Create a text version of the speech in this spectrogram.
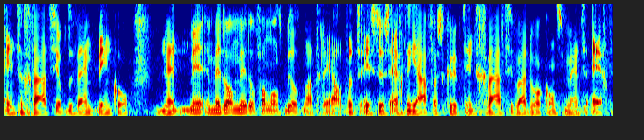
integratie op de webwinkel met, met, door middel van ons beeldmateriaal. Dat is dus echt een JavaScript integratie waardoor consumenten echt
